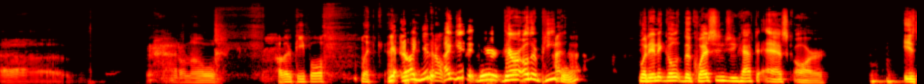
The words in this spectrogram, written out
uh, I don't know, other people. like, Yeah, no, I get it. don't- I get it. There there are other I- people, but then it go the questions you have to ask are is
